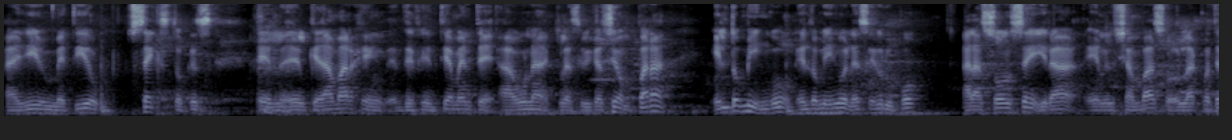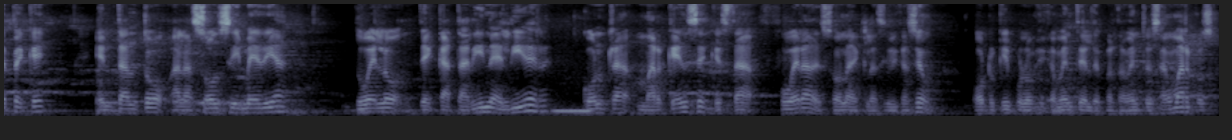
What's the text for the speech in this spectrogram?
allí metido sexto, que es el, el, que da margen definitivamente a una clasificación. Para el domingo, el domingo en ese grupo, a las 11 irá en el Chambazo la Coatepeque. En tanto, a las once y media, duelo de Catarina, el líder, contra Marquense, que está fuera de zona de clasificación otro equipo lógicamente del departamento de San Marcos.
